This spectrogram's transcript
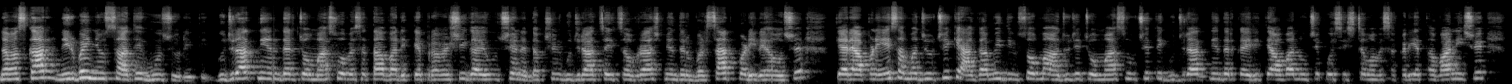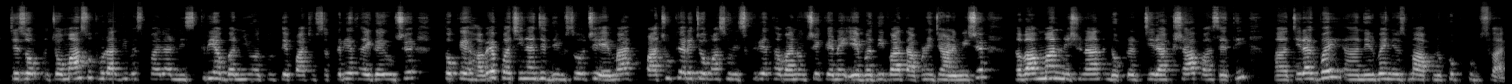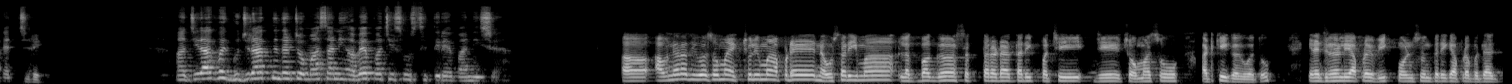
નમસ્કાર, નિર્ભય ન્યૂઝ સાથે હું છું રીતિ. ગુજરાતની અંદર ચોમાસું હવે સત્તાવાર રીતે પ્રવેશી ગયું છે અને દક્ષિણ ગુજરાત સહિત સૌરાષ્ટ્રની અંદર વરસાદ પડી રહ્યો છે. ત્યારે આપણે એ સમજ્યું છે કે આગામી દિવસોમાં હજુ જે ચોમાસું છે તે ગુજરાતની અંદર કઈ રીતે આવવાનું છે, કોઈ સિસ્ટમ હવે સક્રિય થવાની છે. જે ચોમાસું થોડા દિવસ પહેલા નિષ્ક્રિય બન્યું હતું તે પાછું સક્રિય થઈ ગયું છે. તો કે હવે પછીના જે દિવસો છે એમાં પાછું ક્યારે ચોમાસું નિષ્ક્રિય થવાનું છે કે નહીં એ બધી વાત આપણે જાણવી છે. હવામાન નિષ્ણાત ડોક્ટર ચિરાગ શાહ પાસેથી. ચિરાગભાઈ નિર્ભય ન્યૂઝમાં આપનું ખૂબ ખૂબ સ્વાગત છે. ચિરાગભાઈ ગુજરાતની અંદર ચોમાસાની હવે પછી શું સ્થિતિ રહેવાની છે? આવનારા દિવસોમાં એકચ્યુઅલીમાં આપણે નવસારીમાં લગભગ સત્તર અઢાર તારીખ પછી જે ચોમાસું અટકી ગયું હતું એને જનરલી આપણે વીક મોન્સૂન તરીકે આપણે બધા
